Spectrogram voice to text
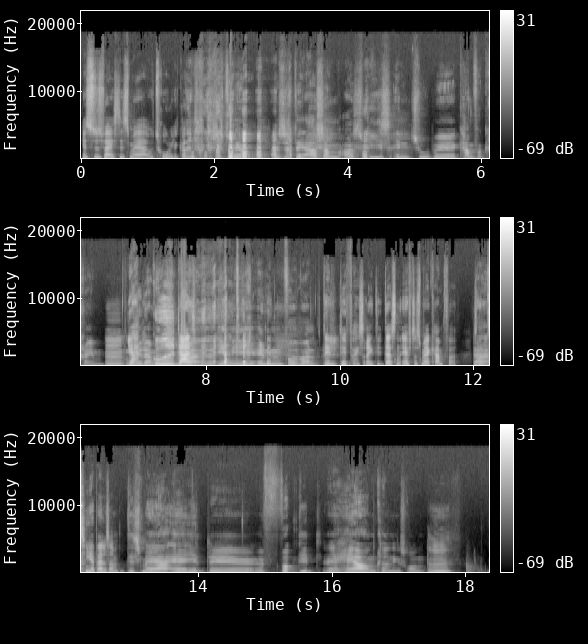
Jeg synes faktisk, det smager utrolig godt. Synes du det? Jeg synes, det er som at spise en tube kamfercreme. Mm, ja, det der, gud, man der er, ind i inden fodbold. det, det er faktisk rigtigt. Der er sådan eftersmag af kamfer. Sådan Der- en tierbalsam. Det smager af et øh, fugtigt øh, herreomklædningsrum. Mm,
